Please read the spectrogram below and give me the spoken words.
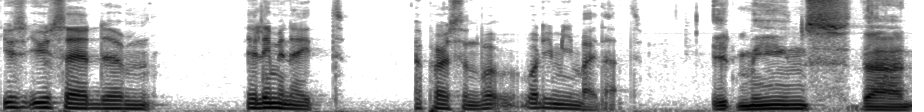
You, you said um, eliminate a person. What, what do you mean by that? It means that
